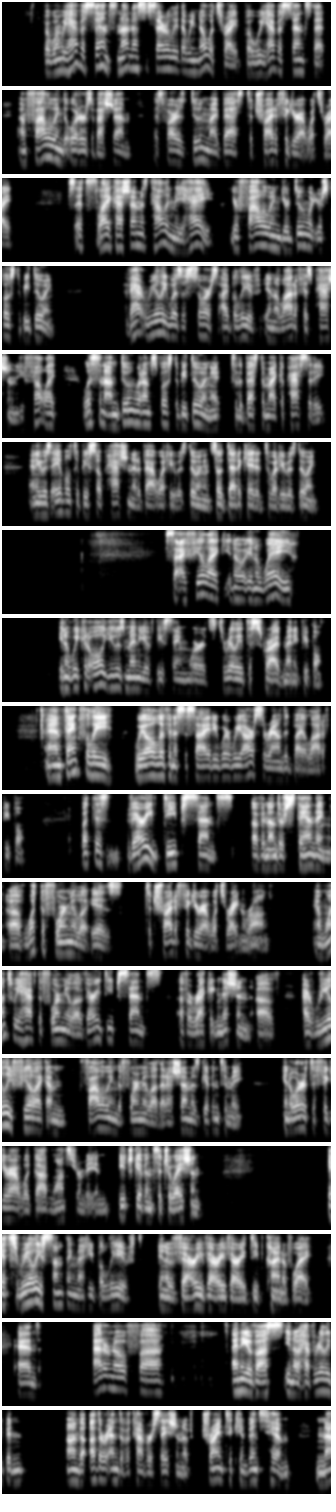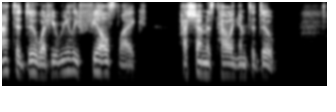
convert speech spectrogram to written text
But when we have a sense, not necessarily that we know what's right, but we have a sense that I'm following the orders of Hashem as far as doing my best to try to figure out what's right, so it's like Hashem is telling me, hey, you're following, you're doing what you're supposed to be doing. That really was a source, I believe, in a lot of his passion. He felt like, listen, I'm doing what I'm supposed to be doing eh, to the best of my capacity. And he was able to be so passionate about what he was doing and so dedicated to what he was doing. So I feel like, you know, in a way, you know, we could all use many of these same words to really describe many people. And thankfully, we all live in a society where we are surrounded by a lot of people. But this very deep sense of an understanding of what the formula is to try to figure out what's right and wrong. And once we have the formula, a very deep sense of a recognition of, I really feel like I'm following the formula that Hashem has given to me in order to figure out what God wants for me in each given situation it's really something that he believed in a very, very, very deep kind of way. And I don't know if uh, any of us, you know, have really been on the other end of a conversation of trying to convince him not to do what he really feels like Hashem is telling him to do.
